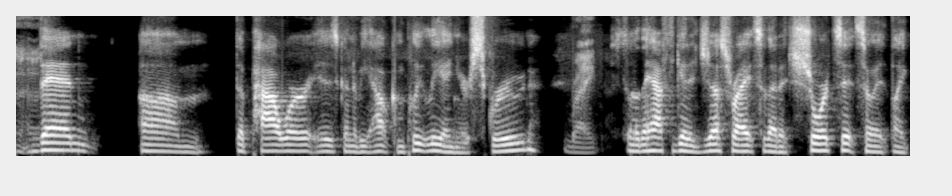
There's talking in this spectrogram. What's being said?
Mhm. then um, the power is going to be out completely, and you're screwed. Right. So they have to get it just right so that it shorts it so it like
